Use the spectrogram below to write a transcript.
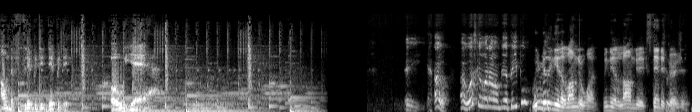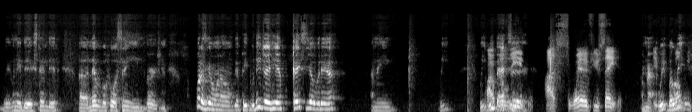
on the flippity dippity. Oh yeah. Good people? We really need a longer one. We need a longer, extended True. version. We, need the extended, uh, never before seen version. What is going on, good people? DJ here, Casey over there. I mean, we we, we I back to. I swear, if you say it, I'm not. if We, but we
